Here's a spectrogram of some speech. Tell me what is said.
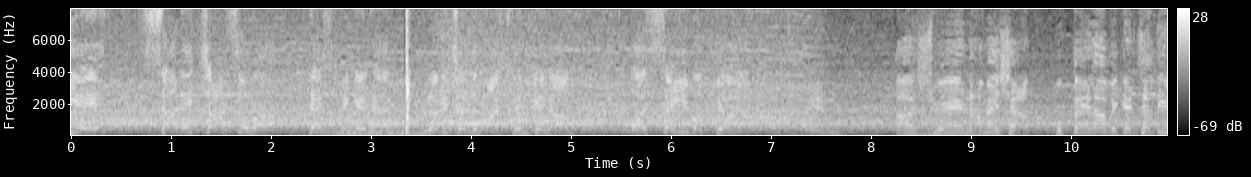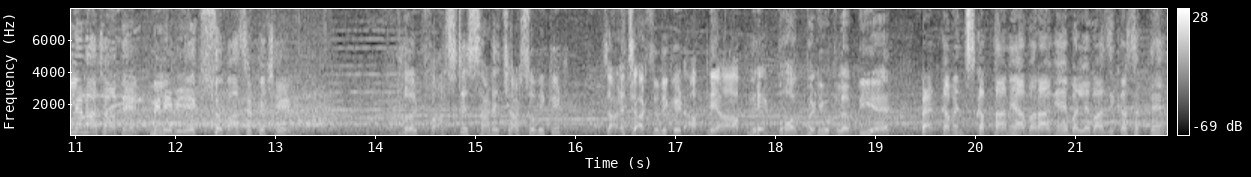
ये साढ़े चार सौवा टेस्ट विकेट है। रविचंद्रन अश्विन के नाम। और सही वक्त पे आया। अश्विन हमेशा वो पहला विकेट जल्दी लेना चाहते हैं। मिली भी एक सौ बासठ पे छह थर्ड फास्टेस्ट साढ़े चार सौ विकेट साढ़े चार सौ विकेट अपने आप में एक बहुत बड़ी उपलब्धि है। बैट कमिंस कप्तान यहाँ पर आ गए बल्लेबाजी कर सकते हैं।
